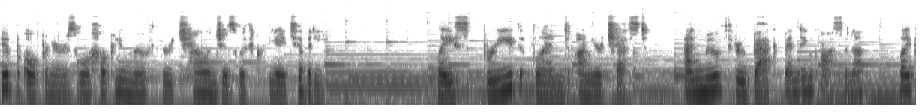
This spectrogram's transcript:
Hip openers will help you move through challenges with creativity. Place Breathe Blend on your chest and move through back bending asana like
